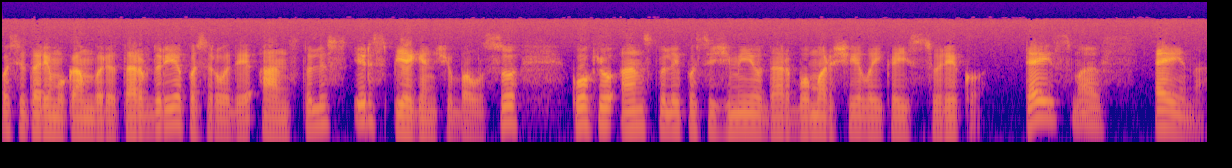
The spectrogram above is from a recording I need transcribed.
Pasitarimų kambario tarpduryje pasirodė antstolis ir spiegiančių balsu, kokiu antstoliai pasižymėjo darbo maršiai laikais suriko. Teismas eina.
